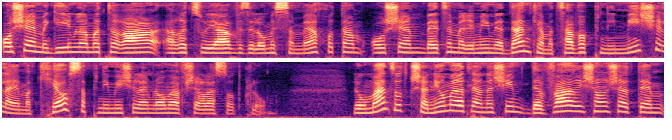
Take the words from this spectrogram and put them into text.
או שהם מגיעים למטרה הרצויה וזה לא משמח אותם, או שהם בעצם מרימים ידיים כי המצב הפנימי שלהם, הכאוס הפנימי שלהם לא מאפשר לעשות כלום. לעומת זאת, כשאני אומרת לאנשים, דבר ראשון שאתם,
